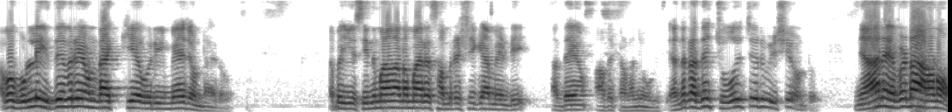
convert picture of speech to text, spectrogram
അപ്പോൾ പുള്ളി ഇതുവരെ ഉണ്ടാക്കിയ ഒരു ഇമേജ് ഉണ്ടായിരുന്നു. അപ്പോൾ ഈ സിനിമാ നടന്മാരെ സംരക്ഷിക്കാൻ വേണ്ടി അദ്ദേഹം അത് കളഞ്ഞു കൊടുത്തു. എന്നിട്ട് അദ്ദേഹം ചോദിച്ചൊരു വിഷയമുണ്ട്. ഞാൻ എവിടെ ആണോ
